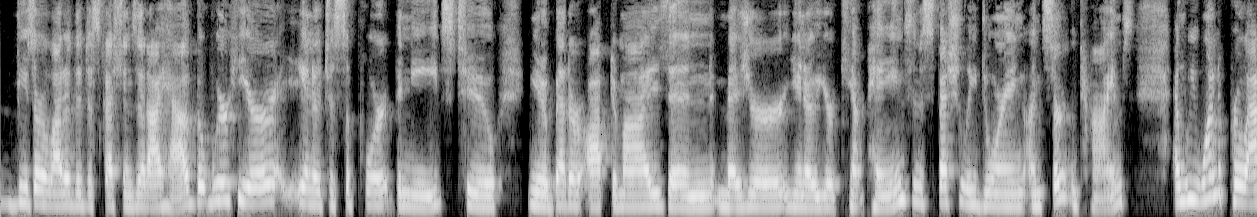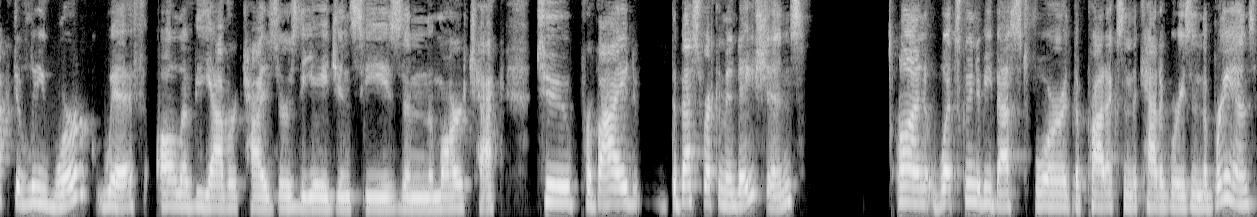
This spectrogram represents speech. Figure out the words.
these are a lot of the discussions that I have, but we're here, you know, to support the needs to, you know, better optimize and measure, you know, your campaigns and especially during uncertain times. And we want to proactively work with all of the advertisers, the agencies and the MarTech to provide the best recommendations on what's going to be best for the products and the categories and the brands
